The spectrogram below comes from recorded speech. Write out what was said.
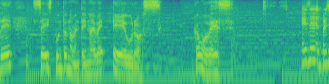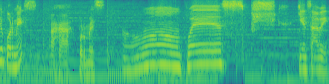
de 6.99 euros. ¿Cómo ves? ¿Es el precio por mes? Ajá, por mes. Oh, pues... Quién sabe.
